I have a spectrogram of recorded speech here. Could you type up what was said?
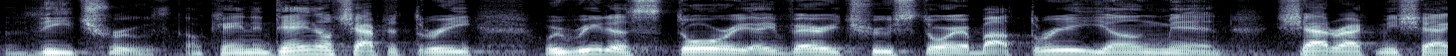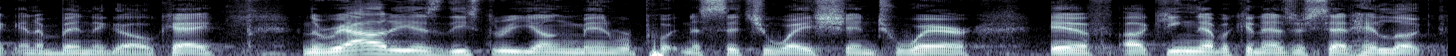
the truth. Okay. And in Daniel chapter 3, we read a story, a very true story about three young men, Shadrach, Meshach, and Abednego. Okay. And the reality is, these three young men were put in a situation to where if uh, King Nebuchadnezzar said, Hey, look,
